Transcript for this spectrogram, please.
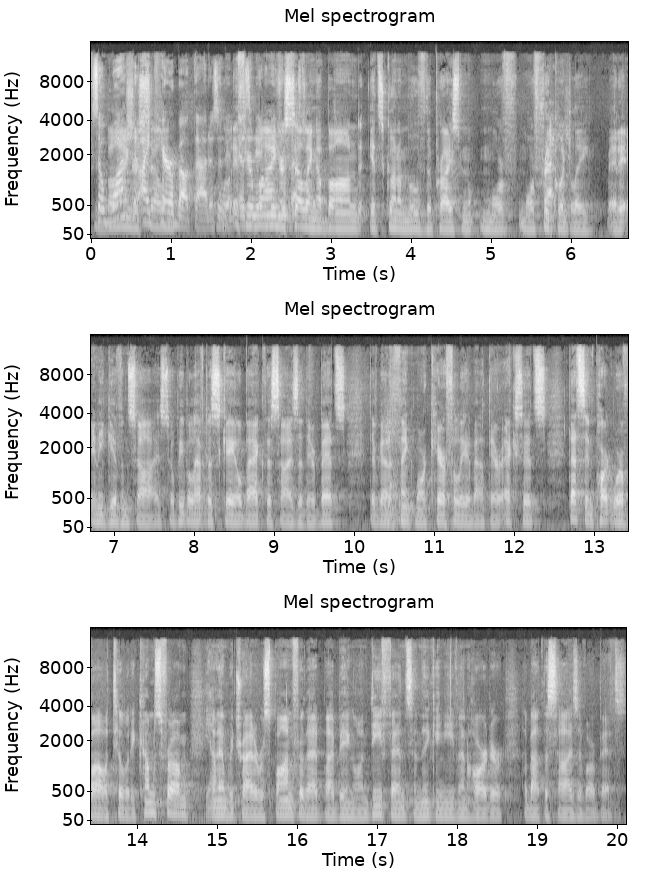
So why should I care about that as an, Well, if an you're buying or investor? selling a bond, it's going to move the price more more frequently at any given size. So people have to scale back the size of their bets. They've got to think more carefully about their exits. That's in part where volatility comes from, and then we try to respond for that by being on defense and thinking even harder about the size of our bets.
